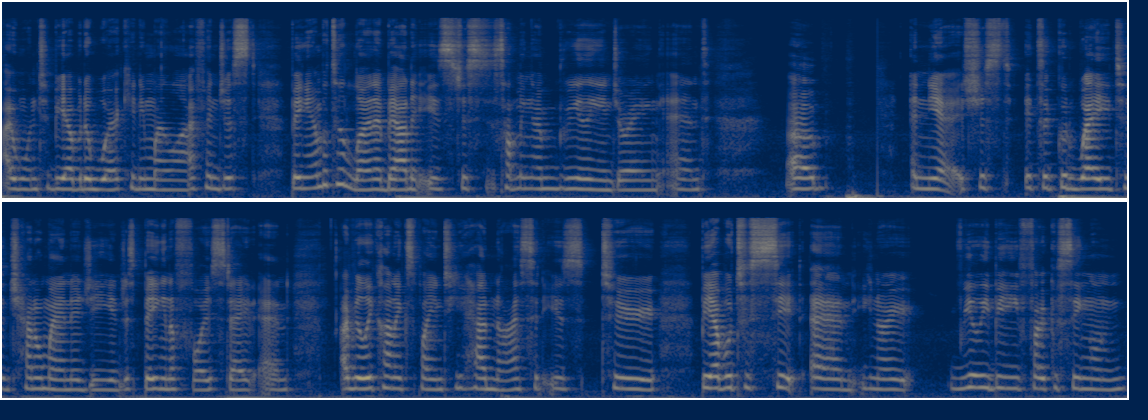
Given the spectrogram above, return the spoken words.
I want to be able to work in in my life, and just being able to learn about it is just something I'm really enjoying, and um, and yeah, it's just it's a good way to channel my energy and just being in a flow state, and I really can't explain to you how nice it is to be able to sit and you know really be focusing on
